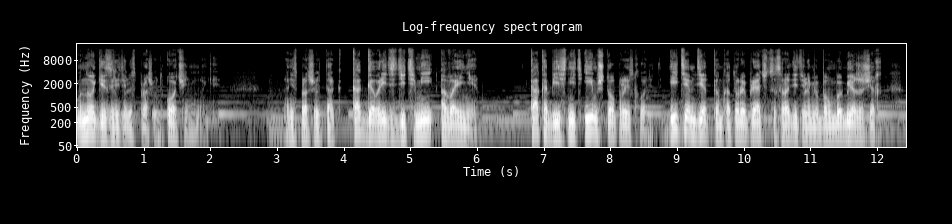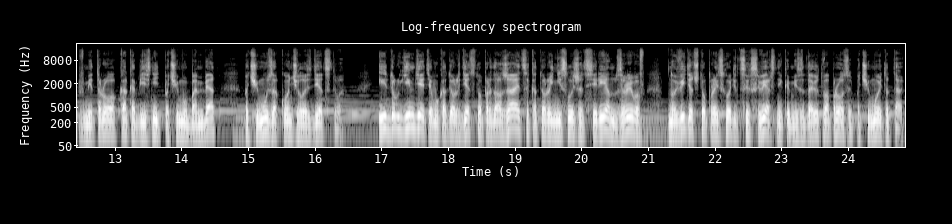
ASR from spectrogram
многие зрители спрашивают, очень многие. Они спрашивают так, как говорить с детьми о войне? Как объяснить им, что происходит? И тем деткам, которые прячутся с родителями в бомбоубежищах в метро, как объяснить, почему бомбят, почему закончилось детство – и другим детям, у которых детство продолжается, которые не слышат сирен, взрывов, но видят, что происходит с их сверстниками и задают вопросы, почему это так.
